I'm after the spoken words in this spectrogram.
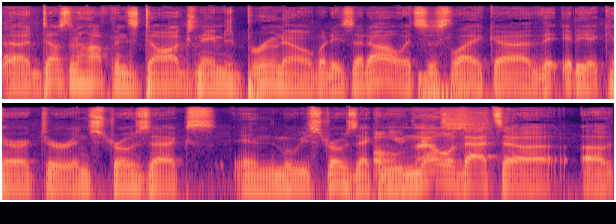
uh, Dustin Hoffman's dog's name is Bruno, but he said, "Oh, it's just like uh, the idiot character in Stroszek's in the movie Stroszek," and Oh, you know that's- that's a, a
